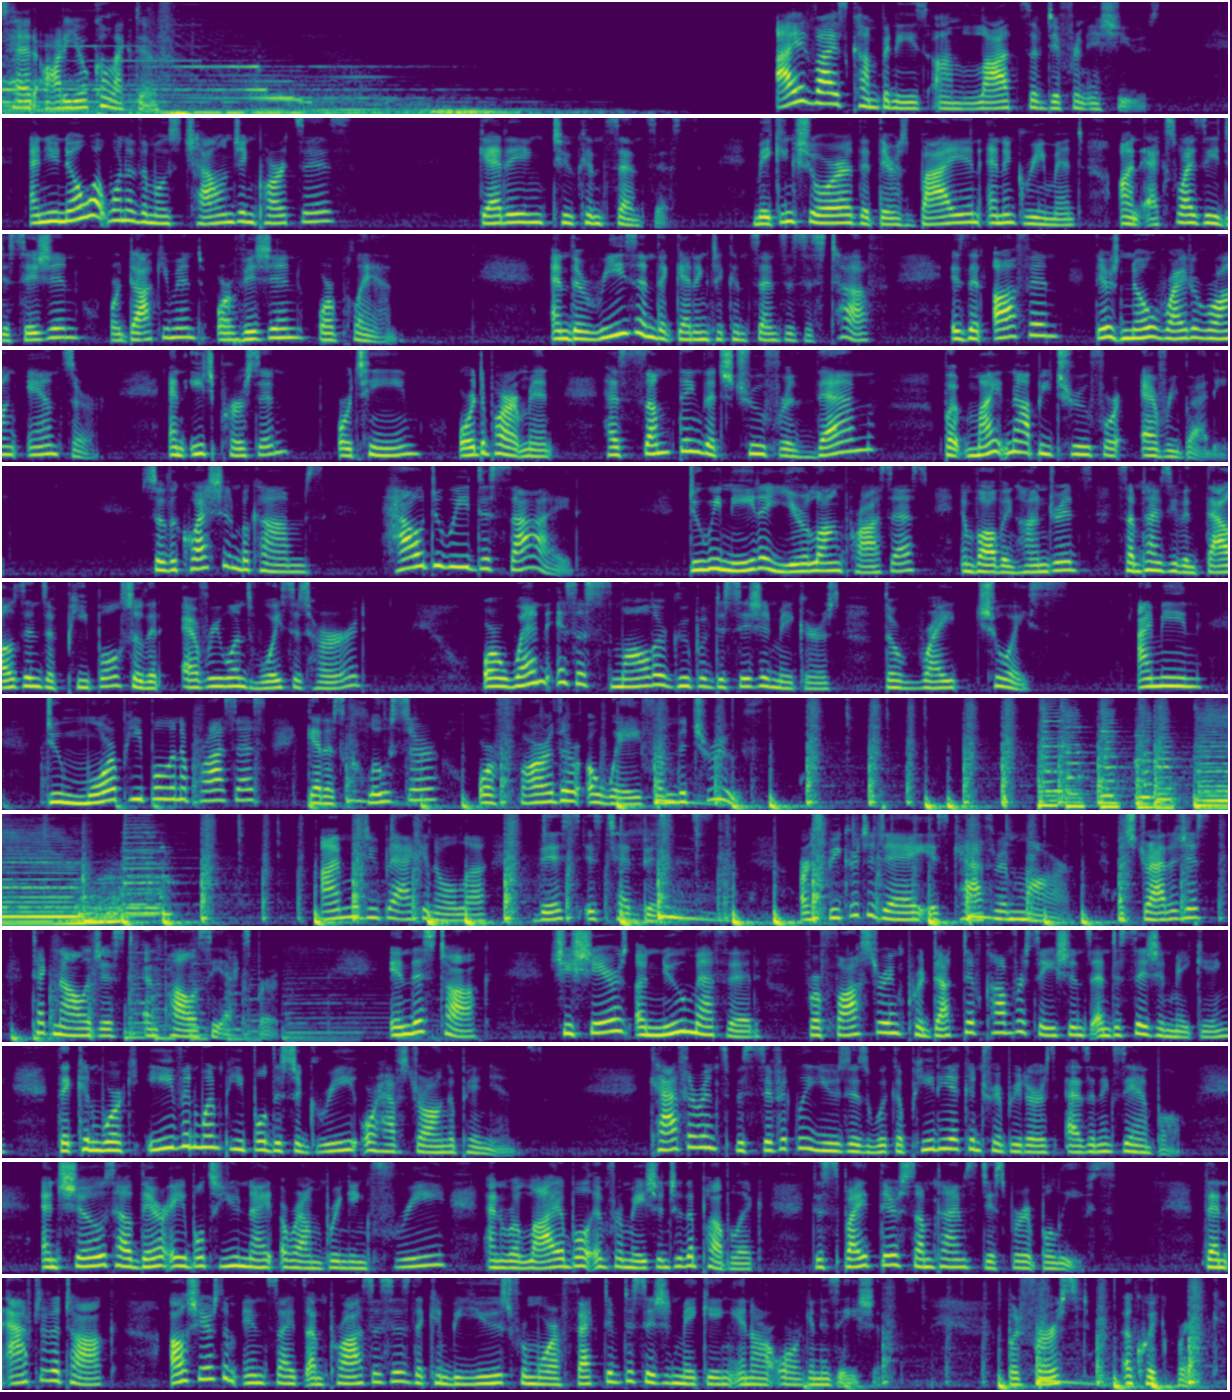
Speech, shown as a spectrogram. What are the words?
TED Audio Collective. I advise companies on lots of different issues. And you know what one of the most challenging parts is? Getting to consensus. Making sure that there's buy in and agreement on XYZ decision or document or vision or plan. And the reason that getting to consensus is tough is that often there's no right or wrong answer, and each person or team or department has something that's true for them but might not be true for everybody. So the question becomes how do we decide? Do we need a year long process involving hundreds, sometimes even thousands of people so that everyone's voice is heard? Or when is a smaller group of decision makers the right choice? I mean, do more people in a process get us closer or farther away from the truth? I'm Modupe Akinola. This is TED Business. Our speaker today is Katherine Maher, a strategist, technologist, and policy expert. In this talk, she shares a new method for fostering productive conversations and decision making that can work even when people disagree or have strong opinions. Katherine specifically uses Wikipedia contributors as an example and shows how they're able to unite around bringing free and reliable information to the public despite their sometimes disparate beliefs. Then, after the talk, I'll share some insights on processes that can be used for more effective decision making in our organizations. But first, a quick break.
